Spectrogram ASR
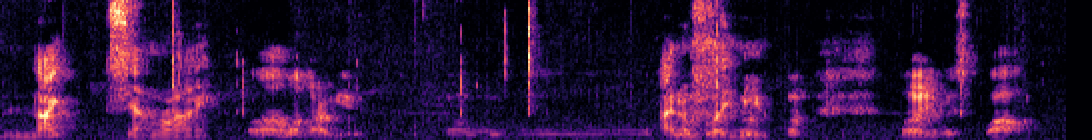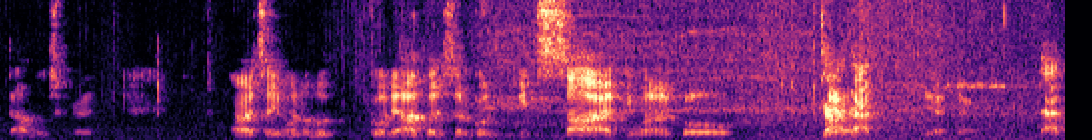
knight samurai. Well, I won't argue. I don't blame you. well, anyways, wow, that looks great. Alright, so you want to look, go down, but instead of going inside, you want to go. God, there. that Yeah, there. that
